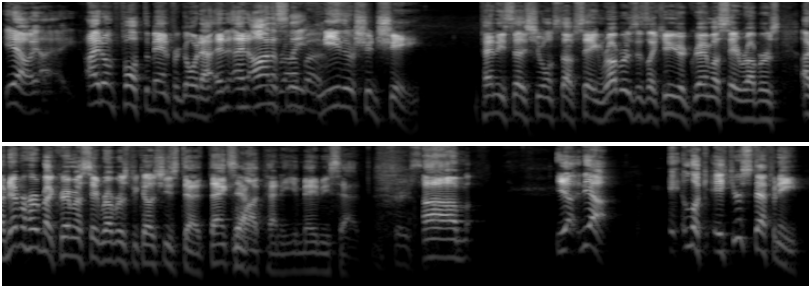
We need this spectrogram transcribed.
yeah, I, I don't fault the man for going out, and and honestly, Rubbers. neither should she. Penny says she won't stop saying rubbers. It's like hearing your grandma say rubbers. I've never heard my grandma say rubbers because she's dead. Thanks Yeah. a lot, Penny. You made me sad. Sad. Um, yeah, yeah. I- Look, if you're Stephanie,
